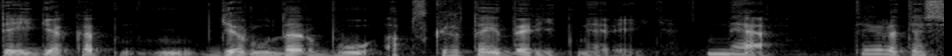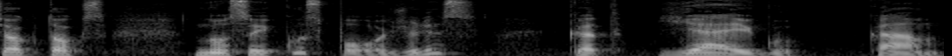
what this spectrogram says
teigia, kad gerų darbų apskritai daryti nereikia. Ne, tai yra tiesiog toks nuosaikus požiūris, kad jeigu kam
